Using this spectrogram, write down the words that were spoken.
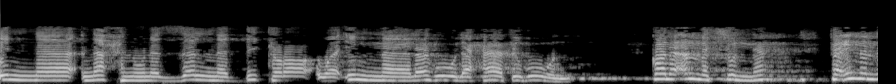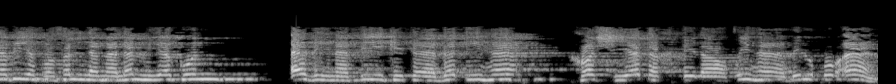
إنا نحن نزلنا الذكر وإنا له لحافظون. قال أما السنة فإن النبي صلى الله عليه وسلم لم يكن أذن في كتابتها خشية اختلاطها بالقرآن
